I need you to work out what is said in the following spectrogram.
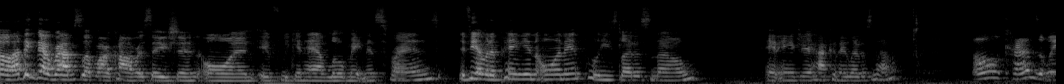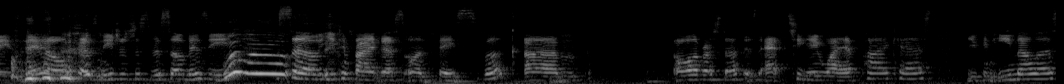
so I think that wraps up our conversation on if we can have low maintenance friends. If you have an opinion on it, please let us know. And Andrea, how can they let us know? All kinds of ways now because Nidra's just been so busy. Woo woo! So you can find us on Facebook. Um, all of our stuff is at TAYF Podcast. You can email us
